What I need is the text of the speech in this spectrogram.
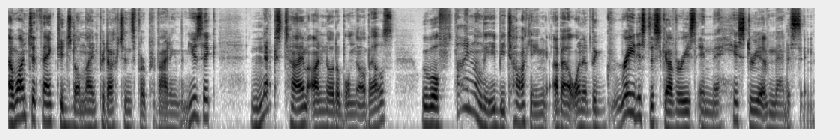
I want to thank Digital Mind Productions for providing the music. Next time on Notable Nobels, we will finally be talking about one of the greatest discoveries in the history of medicine.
